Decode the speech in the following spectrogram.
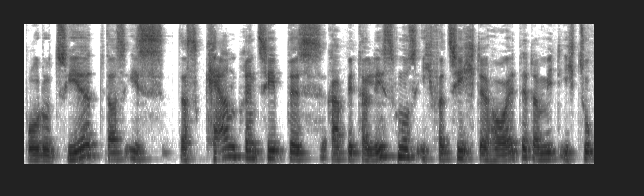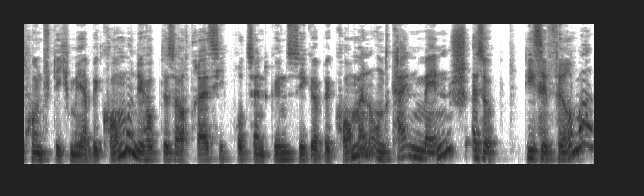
produziert. Das ist das Kernprinzip des Kapitalismus. Ich verzichte heute, damit ich zukünftig mehr bekomme und ich habe das auch 30 Prozent günstiger bekommen und kein Mensch, also diese Firma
